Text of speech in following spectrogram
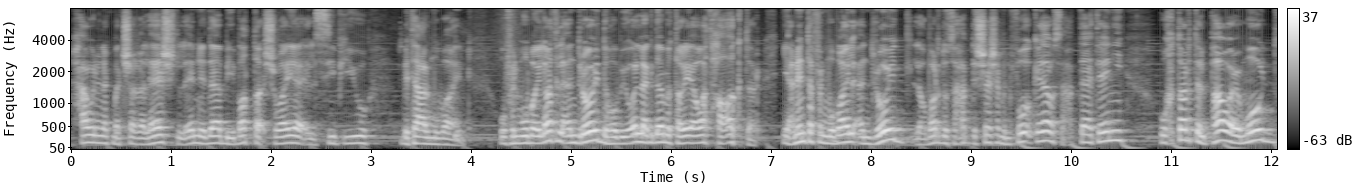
حاول إنك ما تشغلهاش لأن ده بيبطئ شوية ال CPU بتاع الموبايل. وفي الموبايلات الأندرويد هو بيقول لك ده بطريقة واضحة أكتر. يعني أنت في الموبايل أندرويد لو برضو سحبت الشاشة من فوق كده وسحبتها تاني واخترت ال power mode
